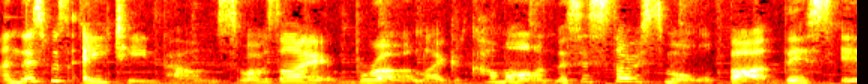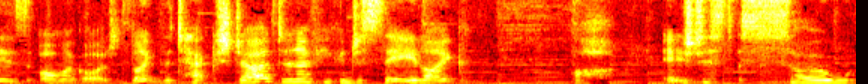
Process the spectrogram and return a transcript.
and this was 18 pounds. So I was like, bruh, like come on, this is so small. But this is, oh my god, like the texture, don't know if you can just see, like, oh, it's just so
